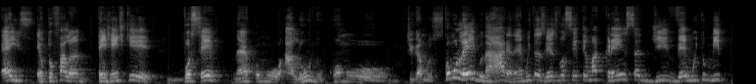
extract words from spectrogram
É isso. Eu tô falando. Tem gente que você, né, como aluno, como digamos, como leigo na área, né? Muitas vezes você tem uma crença de ver muito mito.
